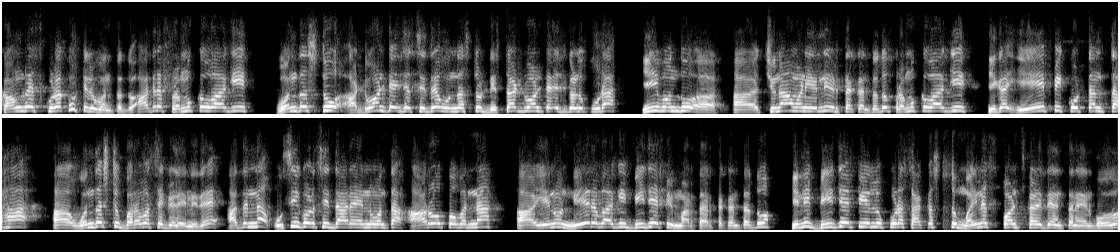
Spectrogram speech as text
ಕಾಂಗ್ರೆಸ್ ಕೂಡ ಕೊಟ್ಟಿರುವಂತದ್ದು. ಆದ್ರೆ ಪ್ರಮುಖವಾಗಿ ಒಂದಷ್ಟು ಅಡ್ವಾಂಟೇಜಸ್ ಇದ್ರೆ, ಒಂದಷ್ಟು ಡಿಸ್ಅಡ್ವಾಂಟೇಜ್ಗಳು ಕೂಡ ಈ ಒಂದು ಚುನಾವಣೆಯಲ್ಲಿ ಇರ್ತಕ್ಕಂಥದ್ದು ಪ್ರಮುಖವಾಗಿ ಈಗ ಎಪಿ ಕೊಟ್ಟಂತಹ ಆ, ಒಂದಷ್ಟು ಭರವಸೆಗಳೇನಿದೆ ಅದನ್ನ ಹುಸಿಗೊಳಿಸಿದ್ದಾರೆ ಎನ್ನುವಂತ ಆರೋಪವನ್ನ ಏನು ನೇರವಾಗಿ ಬಿಜೆಪಿ ಮಾಡ್ತಾ ಇರ್ತಕ್ಕಂಥದ್ದು. ಇಲ್ಲಿ ಬಿಜೆಪಿಯಲ್ಲೂ ಕೂಡ ಸಾಕಷ್ಟು ಮೈನಸ್ ಪಾಯಿಂಟ್ಸ್ ಗಳಿದೆ ಅಂತಾನೆ ಇರ್ಬೋದು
